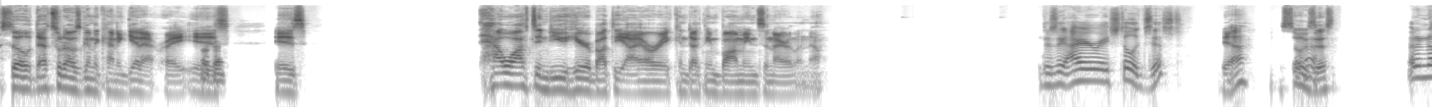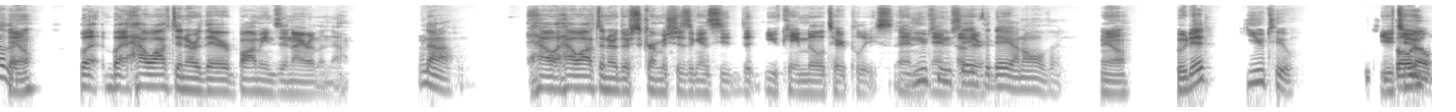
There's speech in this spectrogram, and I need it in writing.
so that's what I was going to kind of get at, right? Is Okay. is how often do you hear about the IRA conducting bombings in Ireland now? does the ira still exist Yeah, it still Oh, exists. i didn't know that You that know, but but how often are there bombings in Ireland now? not no How how often are there skirmishes against the, the UK military police and U2 and saved other, the day on all of it you know who did U2 you two. Bono.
